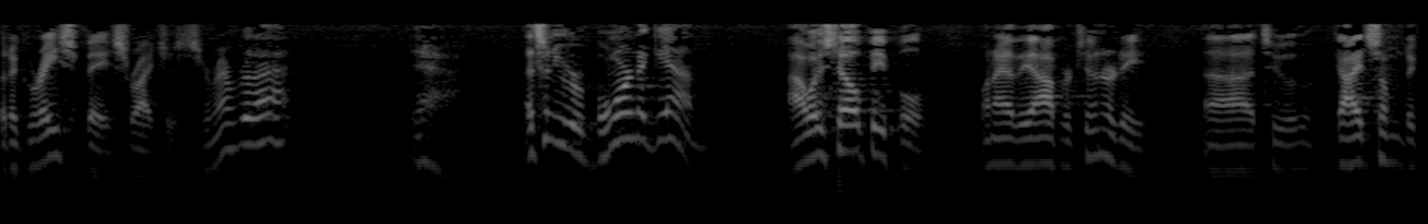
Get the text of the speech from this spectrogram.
but a grace based righteousness. Remember that? Yeah. That's when you were born again. I always tell people when I have the opportunity uh, to guide someone to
